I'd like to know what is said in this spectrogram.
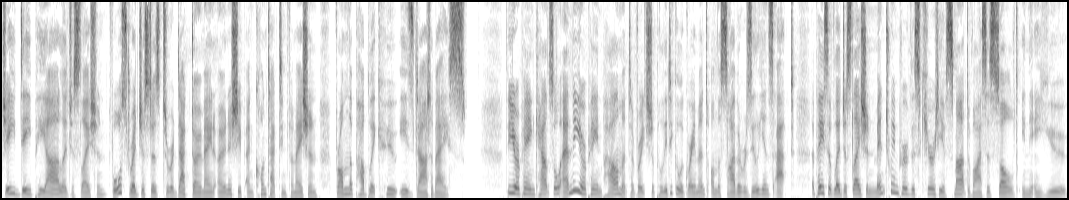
GDPR legislation forced registers to redact domain ownership and contact information from the public WHOIS database. The European Council and the European Parliament have reached a political agreement on the Cyber Resilience Act, a piece of legislation meant to improve the security of smart devices sold in the EU.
